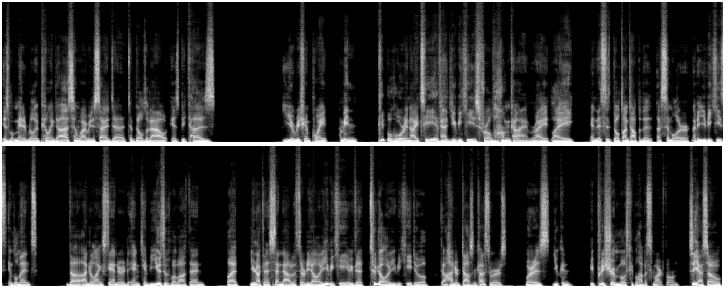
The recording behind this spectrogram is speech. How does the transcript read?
is what made it really appealing to us, and why we decided to to build it out is because you're reaching a point. I mean, people who are in IT have had YubiKeys for a long time, right? Like, and this is built on top of the, a similar, I mean, YubiKeys implement the underlying standard and can be used with WebAuthn, but you're not going to send out a $30 YubiKey or even a $2 YubiKey to a, a hundred thousand customers. Whereas you can be pretty sure most people have a smartphone. So yeah, so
